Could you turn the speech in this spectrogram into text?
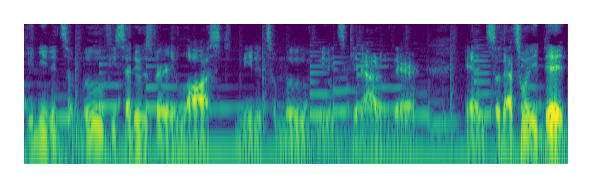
he needed to move. He said he was very lost needed to move needed to get out of there. And so that's what he did.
